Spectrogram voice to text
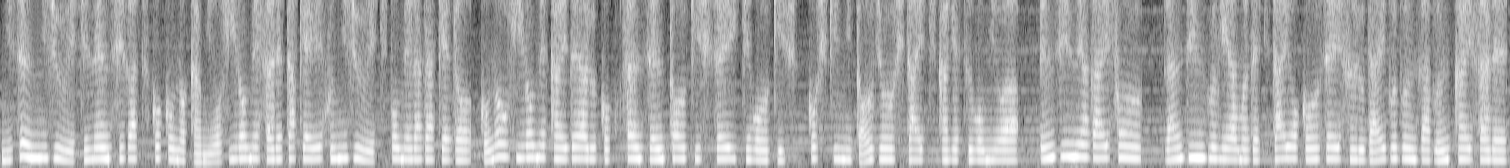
2021年4月9日にお披露目された KF21 ポメラだけど、このお披露目会である国産戦闘機姿勢1号機出庫式に登場した1ヶ月後には、エンジンや外装、ランディングギアまで機体を構成する大部分が分解され、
